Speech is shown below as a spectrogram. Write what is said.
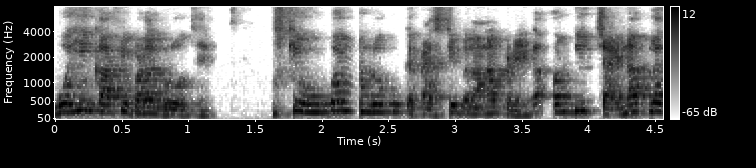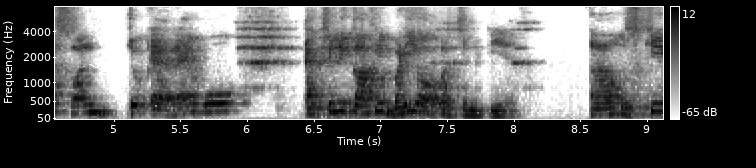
वही काफ़ी बड़ा ग्रोथ है। उसके ऊपर हम लोग को कैपेसिटी बनाना पड़ेगा। और जो चाइना प्लस वन जो कह रहे हैं वो एक्चुअली काफ़ी बड़ी अपॉर्चुनिटी है। आ, उसकी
